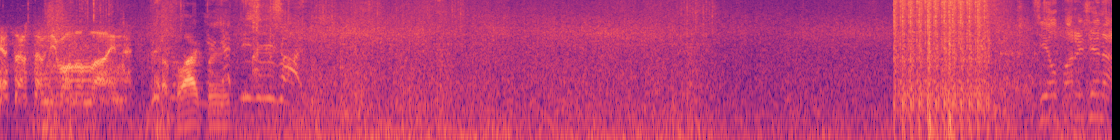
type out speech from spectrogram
SR-71 online. Got a Blackbird. Не заряжай! Сил поражена!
